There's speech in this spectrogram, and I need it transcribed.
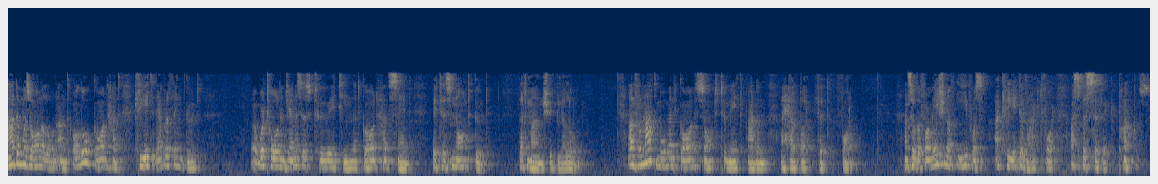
Adam was all alone, and although God had created everything good, uh, we're told in Genesis 2:18 that God had said, "It is not good that man should be alone." And from that moment, God sought to make Adam a helper fit for him. And so the formation of Eve was a creative act for a specific purpose.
